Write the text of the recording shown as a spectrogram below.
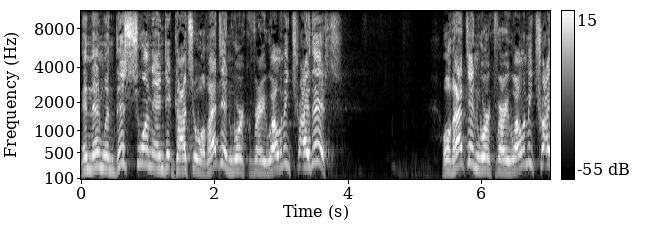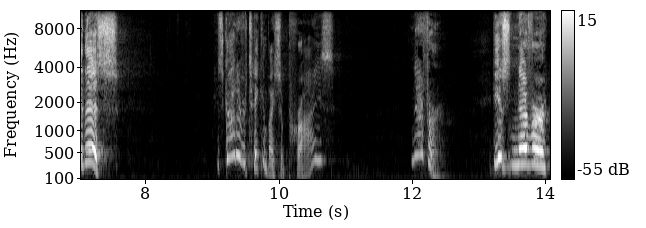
and then when this one ended, God said, Well, that didn't work very well. Let me try this. Well, that didn't work very well. Let me try this. Is God ever taken by surprise? Never. He is never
